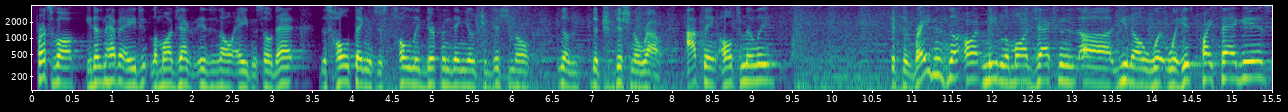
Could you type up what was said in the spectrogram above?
First of all, he doesn't have an agent. Lamar Jackson is his own agent. So that this whole thing is just totally different than your traditional, you know, the traditional route. I think ultimately, if the Ravens don't aren't meeting Lamar Jackson, uh, you know, what, what, his price tag is,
